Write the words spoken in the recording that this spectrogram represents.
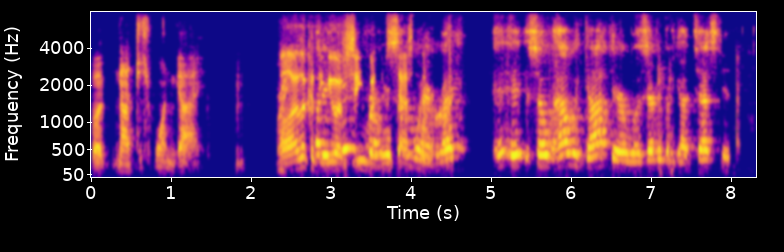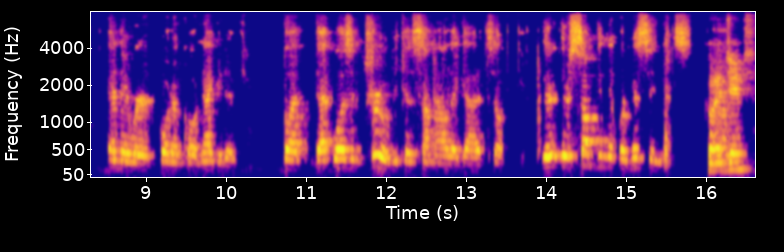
but not just one guy. Well, I look at But the it UFC came with from their testing. somewhere, right? It, it, so how we got there was everybody got tested, and they were quote unquote negative. but that wasn't true because somehow they got it. So there, there's something that we're missing. That's, Go ahead, um, James.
